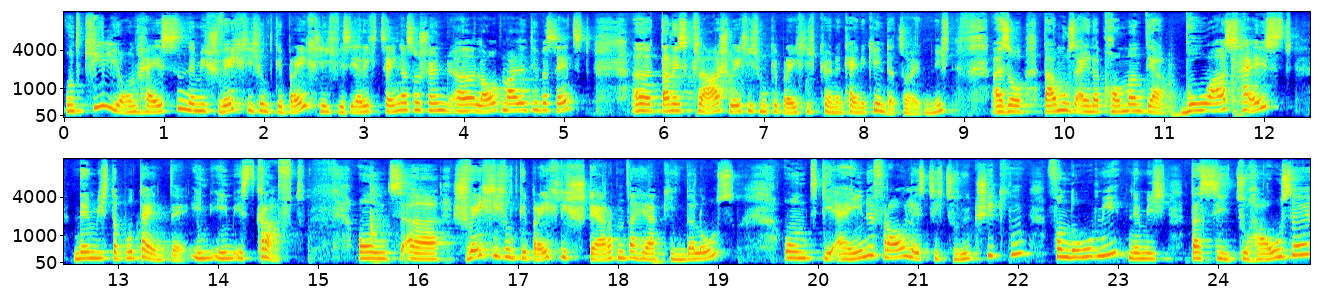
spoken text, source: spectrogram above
und Kilion heißen, nämlich schwächlich und gebrechlich, wie es Erich Zenger so schön äh, lautmalend übersetzt, äh, dann ist klar, schwächlich und gebrechlich können keine Kinder zeugen, nicht? Also da muss einer kommen, der Boas heißt, nämlich der Potente. In ihm ist Kraft. Und äh, schwächlich und gebrechlich sterben daher kinderlos. Und die eine Frau lässt sich zurückschicken von Nomi, nämlich, dass sie zu Hause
